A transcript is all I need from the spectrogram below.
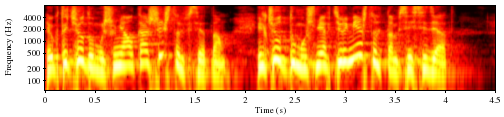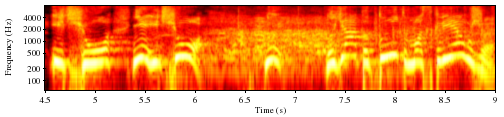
Я говорю, ты что думаешь, у меня алкаши, что ли, все там? Или что думаешь, у меня в тюрьме, что ли, там все сидят? И чё? Не, и чё? Ну, ну я-то тут, в Москве уже.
